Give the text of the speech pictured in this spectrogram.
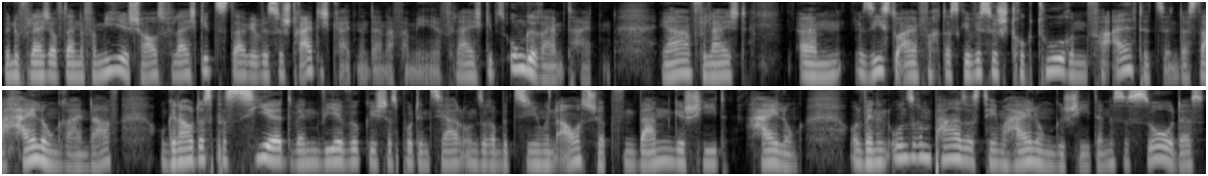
wenn du vielleicht auf deine Familie schaust, vielleicht gibt es da gewisse Streitigkeiten in deiner Familie, vielleicht gibt es Ungereimtheiten. Ja, vielleicht ähm, siehst du einfach, dass gewisse Strukturen veraltet sind, dass da Heilung rein darf. Und genau das passiert, wenn wir wirklich das Potenzial unserer Beziehungen ausschöpfen, dann geschieht Heilung. Und wenn in unserem Paarsystem Heilung geschieht, dann ist es so, dass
